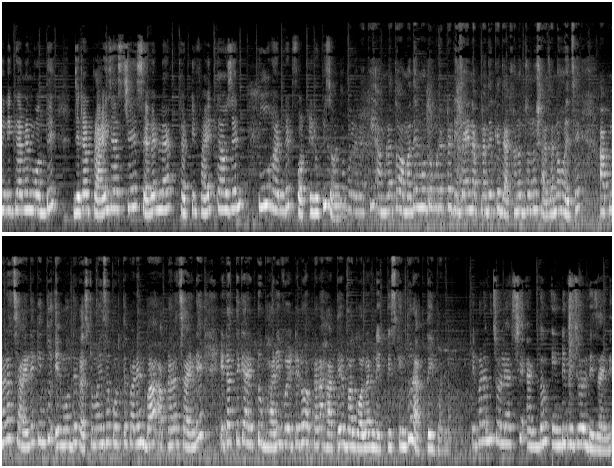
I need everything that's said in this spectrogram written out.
মিলিগ্রামের মধ্যে, যেটার প্রাইস আসছে seven lakh thirty five thousand two hundred forty rupees only বলে রাখি, আমরা তো আমাদের মতো করে একটা ডিজাইন আপনাদেরকে দেখানোর জন্য সাজানো হয়েছে। আপনারা চাইলে কিন্তু এর মধ্যে কাস্টমাইজও করতে পারেন, বা আপনারা চাইলে এটার থেকে আরেকটু ভারী ওয়েটেরও আপনারা হাতের বা গলার নেক পিস কিন্তু রাখতেই পারেন। এবার আমি চলে আসছি একদম ইন্ডিভিজুয়াল ডিজাইনে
